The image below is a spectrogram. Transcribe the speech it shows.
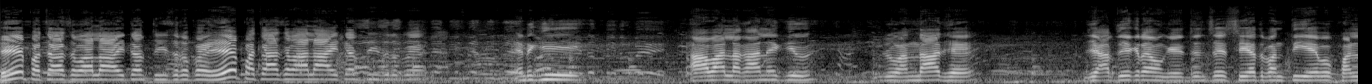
हे पचास वाला आइटम तीस रुपए हे पचास वाला आइटम तीस रुपए। इनकी आवाज़ लगाने की जो अंदाज है जो आप देख रहे होंगे जिनसे सेहत बनती है वो फल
